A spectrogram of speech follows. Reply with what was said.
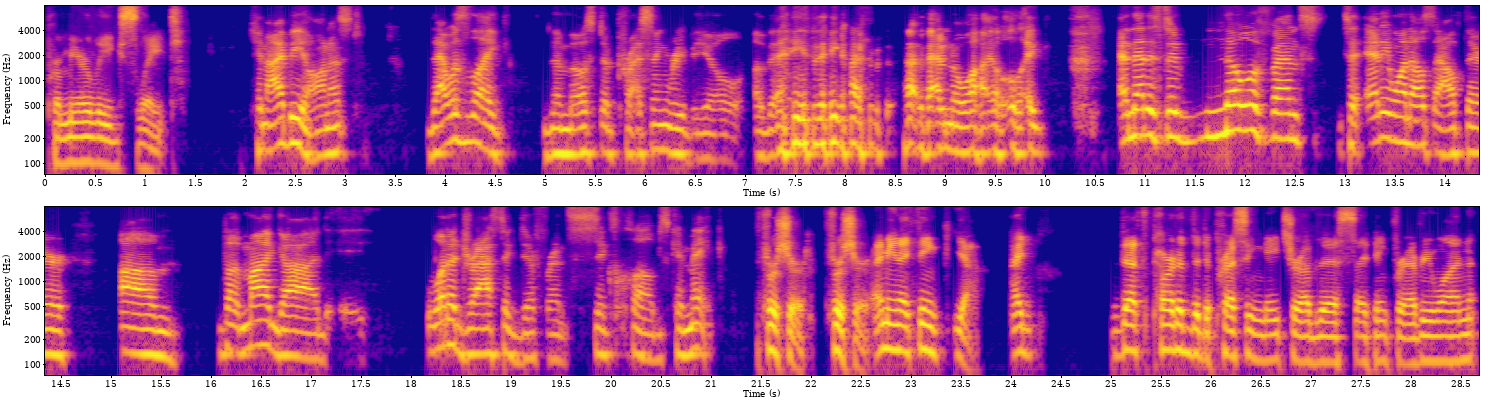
Premier League slate can I be honest? That was like the most depressing reveal of anything I've, I've had in a while. Like, and that is to no offense to anyone else out there. Um, but my God, what a drastic difference six clubs can make. For sure. For sure. I mean, I think, yeah, I, that's part of the depressing nature of this, I think, for everyone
